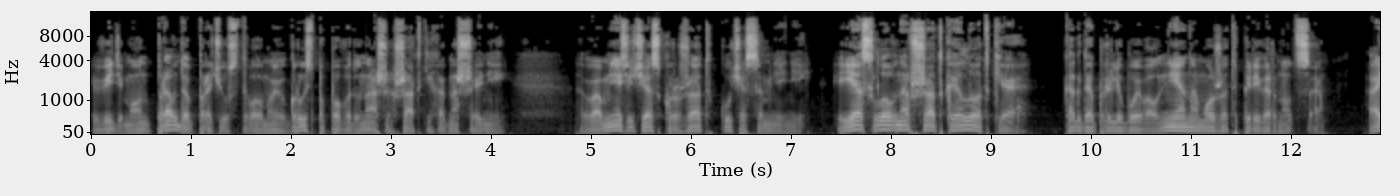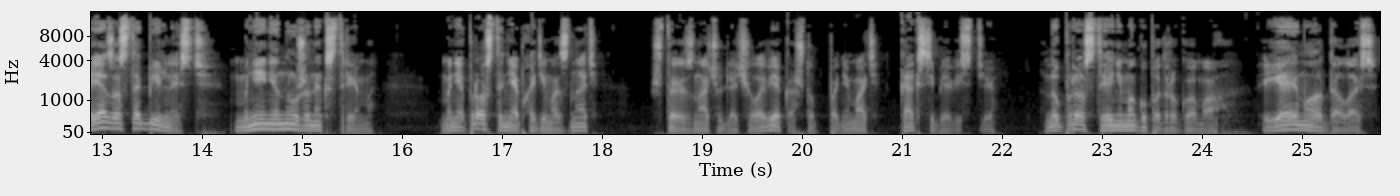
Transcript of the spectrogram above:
Видимо, он правда прочувствовал мою грусть по поводу наших шатких отношений. Во мне сейчас кружат куча сомнений. Я словно в шаткой лодке, когда при любой волне она может перевернуться. А я за стабильность. Мне не нужен экстрем. Мне просто необходимо знать, что я значу для человека, чтобы понимать, как себя вести. Ну просто я не могу по-другому. Я ему отдалась,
